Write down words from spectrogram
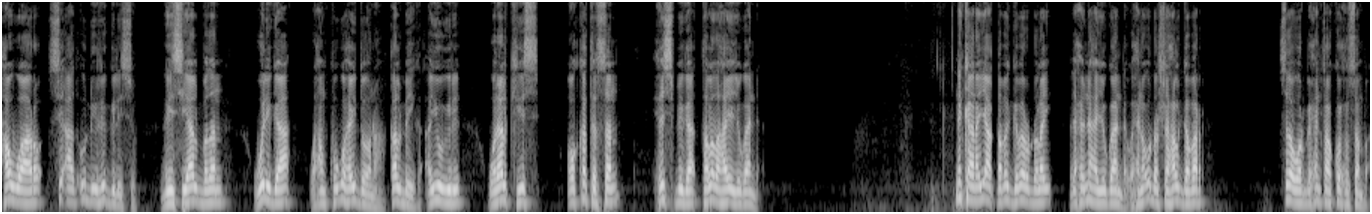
Ha waaro si aad u dhiirigeliso geesiyaal badan. Weligaa waxaan kugu hay doonaa qalbiga ayuu yidhi walaalkiis oo ka tirsan xisbiga talada haya yuganda ninkan ayaa qabay gabar u dhalay madaxweynaha yuganda waxayna u dhashay hal gabar sida warbixintaa ku xusanba.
